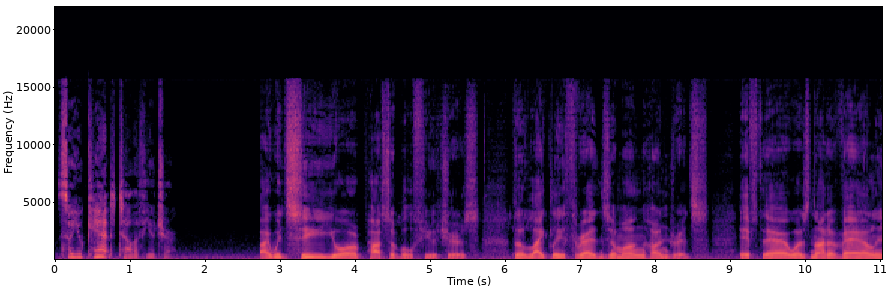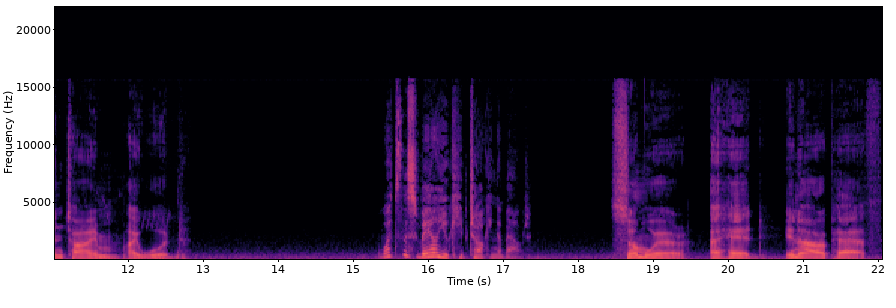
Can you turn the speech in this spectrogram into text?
So you can't tell the future. I would see your possible futures, the likely threads among hundreds. If there was not a veil in time, I would. What's this veil you keep talking about? Somewhere ahead, in our path,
